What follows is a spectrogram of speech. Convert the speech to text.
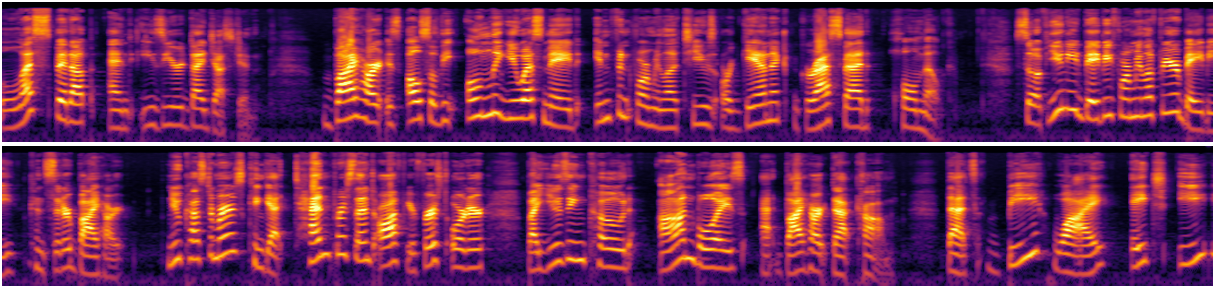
less spit up, and easier digestion. ByHeart is also the only US made infant formula to use organic, grass fed whole milk. So if you need baby formula for your baby, consider ByHeart. New customers can get 10% off your first order by using code ONBOYS at byheart.com. That's B Y H E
